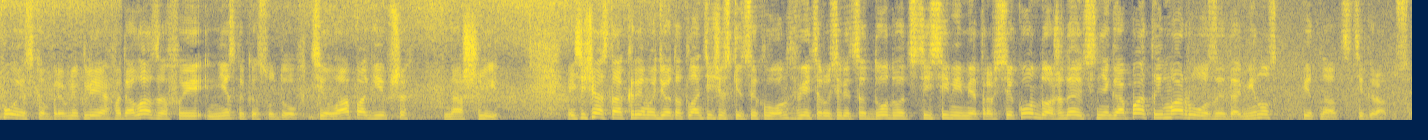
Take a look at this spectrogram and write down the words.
К поискам привлекли водолазов и несколько судов. Тела погибших нашли. И сейчас на Крым идет атлантический циклон. Ветер усилится до 27 метров в секунду. Ожидают снегопад и морозы до минус 15 градусов.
